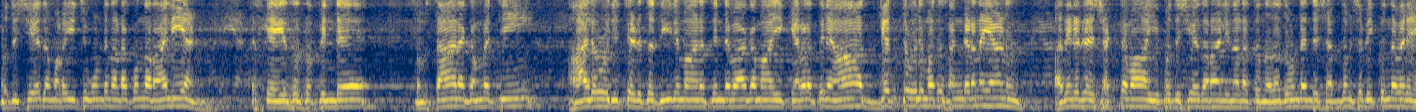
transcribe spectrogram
പ്രതിഷേധം അറിയിച്ചുകൊണ്ട് നടക്കുന്ന റാലിയാണ്. എസ് കെ എസ് എസ് എഫിന്റെ സംസ്ഥാന കമ്മിറ്റി ആലോചിച്ചെടുത്ത തീരുമാനത്തിന്റെ ഭാഗമായി കേരളത്തിലെ ആദ്യത്തെ ഒരു മതസംഘടനയാണ് അതിനെതിരെ ശക്തമായി പ്രതിഷേധ റാലി നടത്തുന്നത്. അതുകൊണ്ട് എന്റെ ശബ്ദം ശപിക്കുന്നവരെ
